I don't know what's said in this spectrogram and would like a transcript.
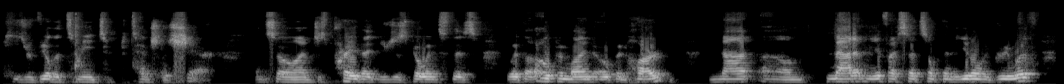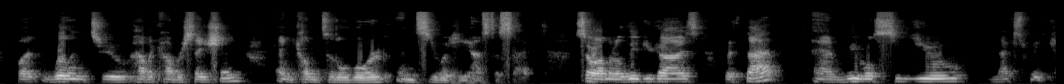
he's revealed it to me to potentially share. And so I just pray that you just go into this with an open mind, open heart, not um, mad at me if I said something that you don't agree with, but willing to have a conversation and come to the Lord and see what he has to say. So I'm going to leave you guys with that, and we will see you next week.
